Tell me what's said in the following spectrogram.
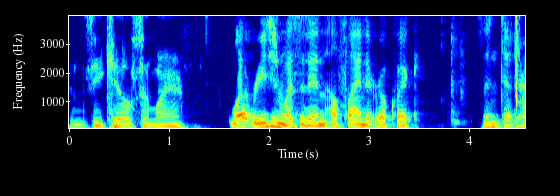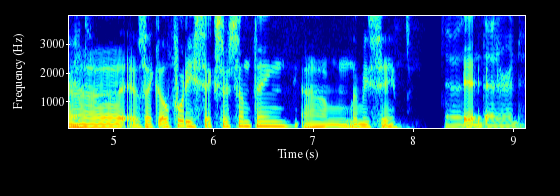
in zKill somewhere. What region was it in? I'll find it real quick. It's in Detorid. Uh, it was like 046 or something. Um, let me see. it was in it- Detorid.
